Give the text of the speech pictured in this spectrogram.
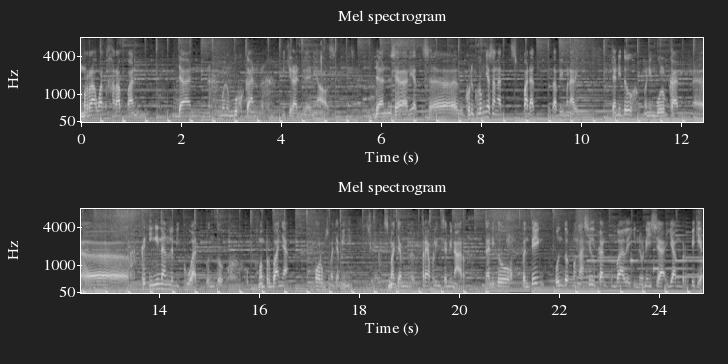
merawat harapan dan menumbuhkan pikiran milenial. Dan saya lihat uh, kurikulumnya sangat padat tetapi menarik. Dan itu menimbulkan uh, keinginan lebih kuat untuk memperbanyak forum semacam ini. Semacam traveling seminar dan itu penting untuk menghasilkan kembali Indonesia yang berpikir.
